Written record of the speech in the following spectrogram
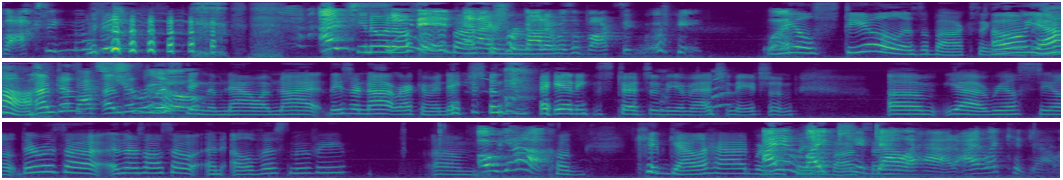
boxing movie. I've You know what else is a it, and I forgot movie? it was a boxing movie. What? Real Steel is a boxing. Oh, movie. yeah. I'm just That's I'm just listing them now. I'm not. These are not recommendations by any stretch of the imagination. Um, yeah, Real Steel. There was a and there's also an Elvis movie. Um, Oh yeah, called Kid Galahad. Where I like. Kid Galahad. I like Kid Galahad.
